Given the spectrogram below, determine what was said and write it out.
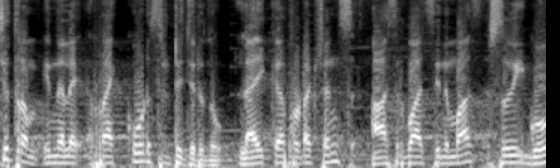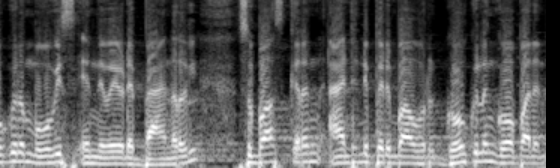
ചിത്രം ഇന്നലെ റെക്കോർഡ് സൃഷ്ടിച്ചിരുന്നു. Lyca productions Aashirvad cinemas Sree Gokulam movies എന്നിവയുടെ ബാനറിൽ സുഭാസ്കരൻ ആന്റണി പെരുമ്പാവൂർ ഗോകുലം ഗോപാലൻ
